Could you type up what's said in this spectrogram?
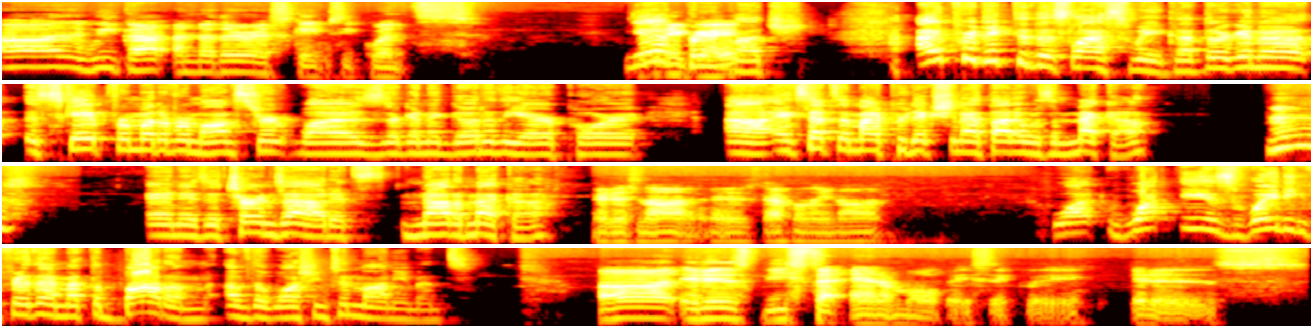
uh, we got another escape sequence. Yeah, Pretty pretty great. much. I predicted this last week that they're going to escape from whatever monster it was. They're going to go to the airport. Uh, except in my prediction, I thought it was a mecha. Mm. And as it turns out, it's not a mecha. It is not. It is definitely not. What What is waiting for them at the bottom of the Washington Monument? Uh, it is the set animal, basically. It is.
